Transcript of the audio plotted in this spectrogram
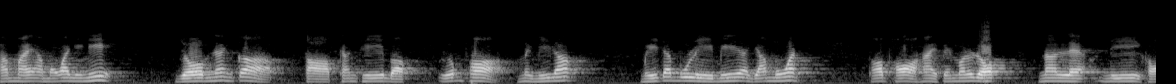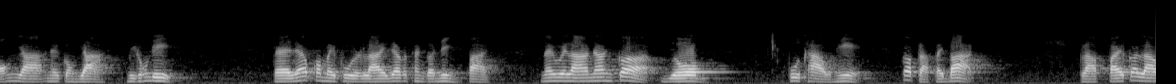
ทำไมเอามาไว้ในนี้ โยมนั่นก็ ตอบทันทีบอกหลวงพ่อไม่มีหรอกมีแต่บุหรี่มียาม้วนพอพ่อให้เป็นมรดก นั่นแหละดีของยาในกล่องยามีของดี แต่แล้วก็ไม่พูดอะไรแล้วท่านก็นิ่งไป ในเวลานั้นก็โยมผู้เฒ่านี่ก็กลับไปบ้านกลับไปก็เรา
